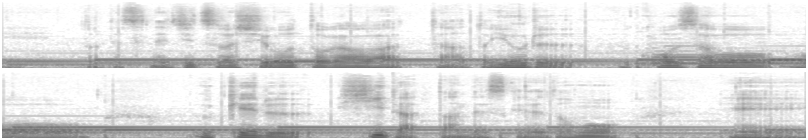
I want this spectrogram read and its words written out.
ーとですね、実は仕事が終わった後夜講座を受ける日だったんですけれども、え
